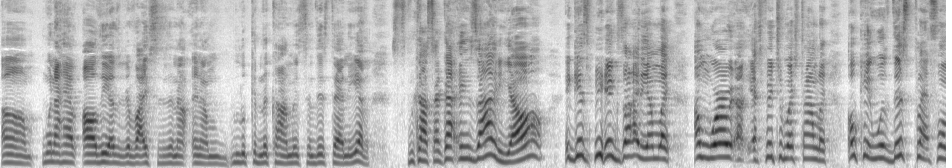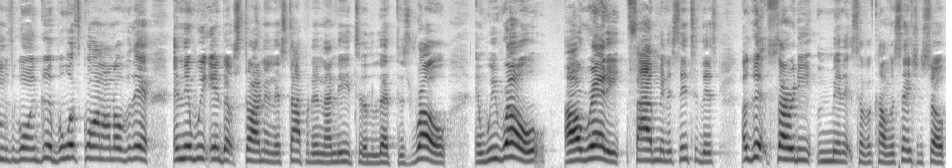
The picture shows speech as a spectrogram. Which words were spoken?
um, when I have all the other devices and, I, and I'm looking the comments and this, that, and the other. Because I got anxiety, y'all. It gives me anxiety. I'm like, I'm worried. I, I spend too much time like, okay, well, this platform is going good, but what's going on over there? And then we end up starting and stopping, and I need to let this roll. And we roll already five minutes into this, a good 30 minutes of a conversation. So,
